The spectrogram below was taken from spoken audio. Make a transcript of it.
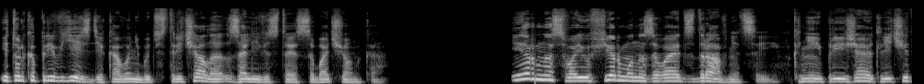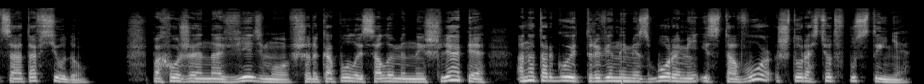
и только при въезде кого-нибудь встречала заливистая собачонка. Эрна свою ферму называет здравницей, к ней приезжают лечиться отовсюду. Похожая на ведьму в широкополой соломенной шляпе, она торгует травяными сборами из того, что растет в пустыне.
